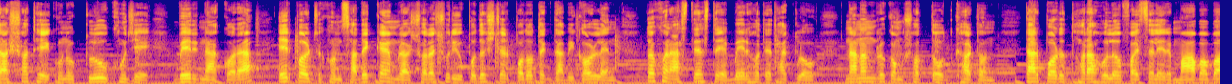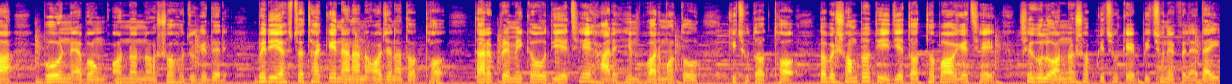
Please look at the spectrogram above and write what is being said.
তার সাথে কোনো ক্লু খুঁজে বের না করা, এরপর যখন সাদেক কায়েমরা সরাসরি উপদেষ্টার পদত্যাগ দাবি করলেন, তখন আস্তে আস্তে বের হতে থাকল নানান রকম সত্য উদ্ঘাটন। তারপর ধরা হলো ফয়সালের মা বাবা, বোন এবং অন্যান্য সহযোগীদের। বেরিয়ে আসতে থাকে নানান অজানা তথ্য। তার প্রেমিকাও দিয়েছে হার হিম হওয়ার মতো কিছু তথ্য। তবে সম্প্রতি যে তথ্য পাওয়া গেছে, সেগুলো অন্য সব কিছুকে পিছনে ফেলে দেয়।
